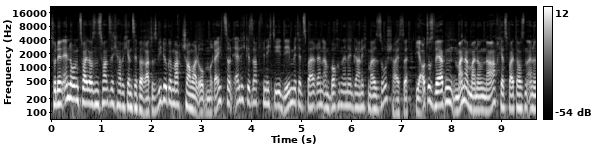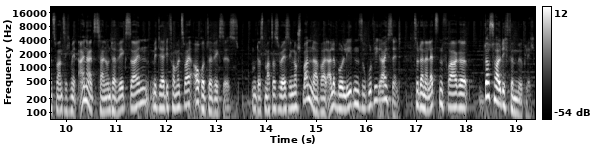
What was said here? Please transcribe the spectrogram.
Zu den Änderungen 2020 habe ich ein separates Video gemacht, schau mal oben rechts und ehrlich gesagt finde ich die Idee mit den zwei Rennen am Wochenende gar nicht mal so scheiße. Die Autos werden meiner Meinung nach jetzt 2021 mit Einheitsteilen unterwegs sein, mit der die Formel 2 auch unterwegs ist. Und das macht das Racing noch spannender, weil alle Boliden so gut wie gleich sind. Zu deiner letzten Frage, das halte ich für möglich.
